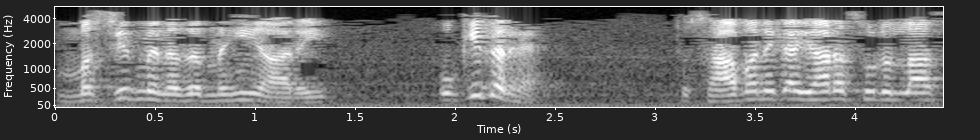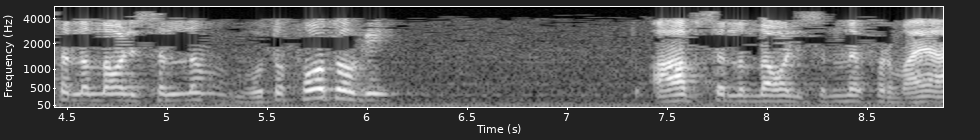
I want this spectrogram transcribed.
مسجد میں نظر نہیں آ رہی، وہ کدھر ہے؟ تو صحابہ نے کہا، یا رسول اللہ صلی اللہ علیہ وسلم، وہ تو فوت ہو گئی۔ تو آپ صلی اللہ علیہ وسلم نے فرمایا،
